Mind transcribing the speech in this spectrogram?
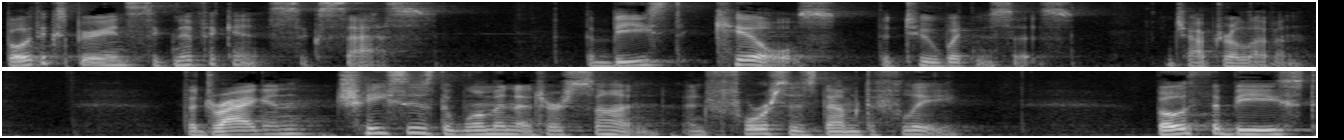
both experience significant success. The beast kills the two witnesses chapter 11. The dragon chases the woman and her son and forces them to flee. Both the beast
